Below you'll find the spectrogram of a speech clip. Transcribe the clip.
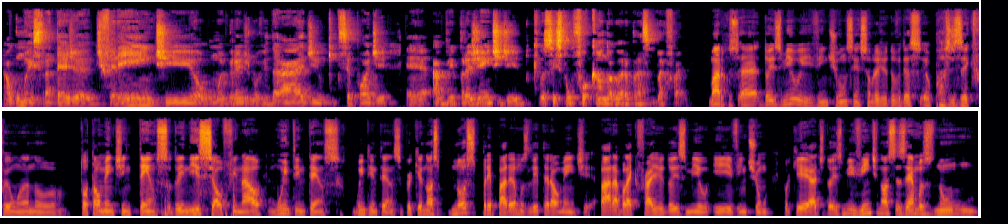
Alguma estratégia diferente? Alguma grande novidade? O que, que você pode é, abrir para gente de, do que vocês estão focando agora para essa Black Friday? Marcos, é, 2021, sem sombra de dúvidas, eu posso dizer que foi um ano totalmente intenso, do início ao final, muito intenso, muito intenso, porque nós nos preparamos literalmente para a Black Friday de 2021, porque a de 2020 nós fizemos num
